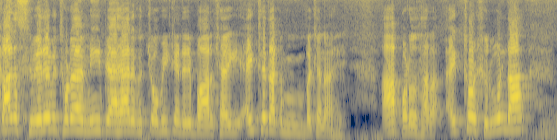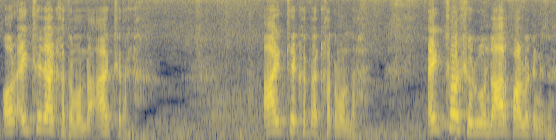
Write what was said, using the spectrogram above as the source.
ਕੱਲ ਸਵੇਰੇ ਵੀ ਥੋੜਾ ਜਿਹਾ ਮੀਂਹ ਪਿਆ ਹੈ ਦੇਖੋ 24 ਘੰਟੇ 'ਚ ਬਾਰਿਸ਼ ਆਏਗੀ, ਇੱਥੇ ਤੱਕ ਬਚਣਾ ਹੈ ਆਹ ਪੜੋ ਸਾਰਾ, ਇੱਥੋਂ ਸ਼ੁਰੂ ਹੁੰਦਾ ਔਰ ਇੱਥੇ ਜਾ ਕੇ ਖਤਮ ਹੁੰਦਾ ਆ ਇੱਥੇ ਤੱਕ। ਆ ਇੱਥੇ ਖਤਮ ਖਤਮ ਹੁੰਦਾ। ਇੱਥੋਂ ਸ਼ੁਰੂ ਹੁੰਦਾ, ਆਹ ਪੜ ਲਓ ਚੰਗੀ ਤਰ੍ਹਾਂ।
